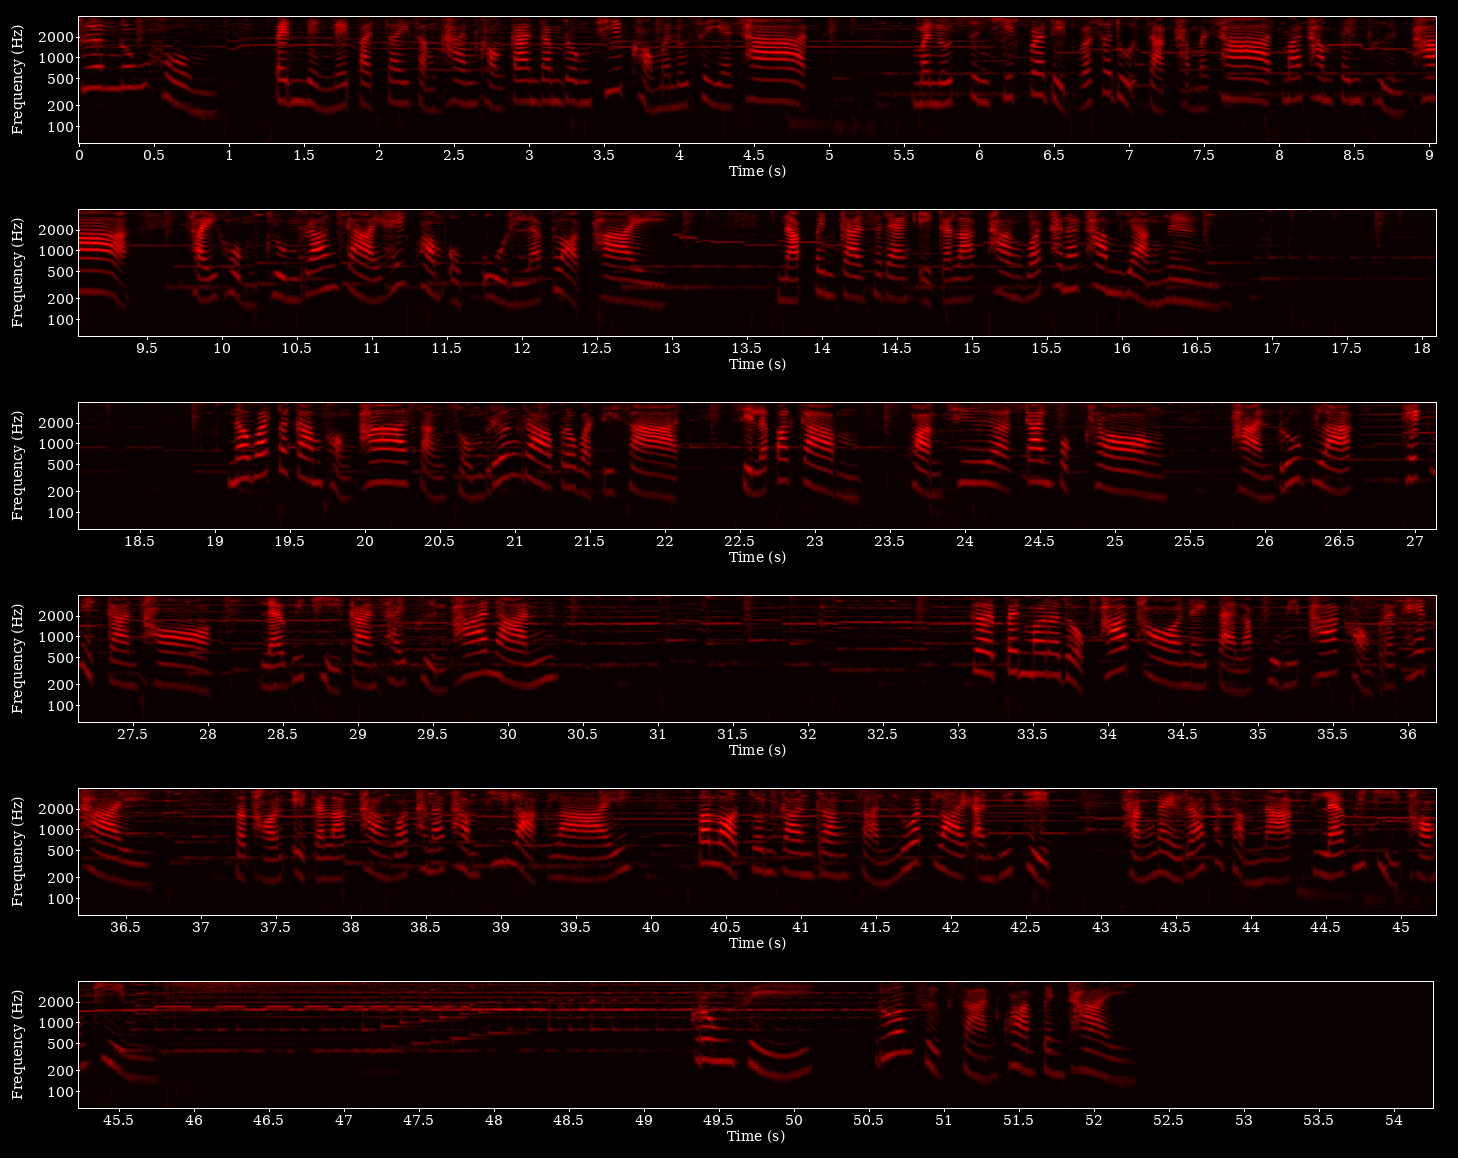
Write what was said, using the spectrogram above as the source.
เครื่องนุ่งห่ม เป็นหนึ่งในปัจจัยสำคัญของการดำรงชีพของมนุษยชาติ มนุษย์จึงคิดประดิษฐ์วัสดุจากธรรมชาติมาทำเป็นผืนผ้า ใช้ห่มคลุมร่างกายให้ความอบอุ่นและปลอดภัย นับเป็นการแสดงเอกลักษณ์ทางวัฒนธรรมอย่างหนึ่ง นวัตกรรมของผ้าสั่งสมเรื่องราวประวัติศาสตร์ ศิลปกรรม ความเชื่อ การปกครอง ผ่านรูปลักษณ์ เทคนิคการทอ และวิธีการใช้ผืนผ้านั้น เกิดเป็นมรดกผ้าทอในแต่ละภูมิภาคของประเทศไทย สะท้อนเอกลักษณ์ทางวัฒนธรรมที่หลากหลาย ตลอดจนการรังสรรค์ลวดลายอันวิจิตรทั้งในราชสำนักและวิถีท้องถิ่น กรุงศรีร่วมสืบสารความเป็นไทย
